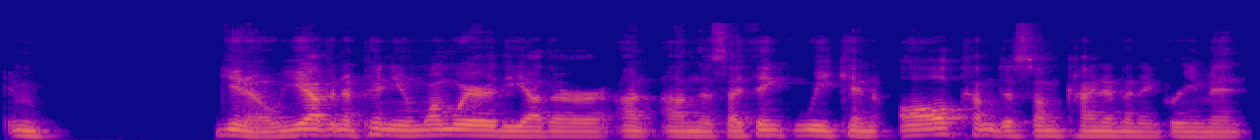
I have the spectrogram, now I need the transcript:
in, you know you have an opinion one way or the other on, on this i think we can all come to some kind of an agreement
